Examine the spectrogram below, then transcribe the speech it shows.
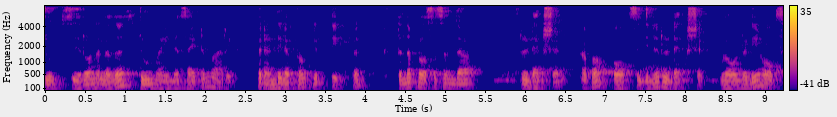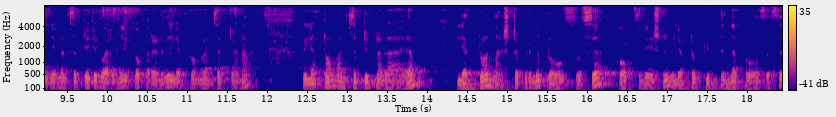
ടു സീറോ എന്നുള്ളത് ടു മൈനസ് ആയിട്ട് മാറി. അപ്പോൾ രണ്ട് ഇലക്ട്രോൺ കിട്ടി. അപ്പം കിട്ടുന്ന പ്രോസസ്സ് എന്താ? റിഡക്ഷൻ അപ്പോൾ ഓക്സിജന് റിഡക്ഷൻ നമ്മൾ ഓൾറെഡി ഓക്സിജൻ കൺസെപ്റ്റ് വെച്ച് പറഞ്ഞു. ഇപ്പോൾ പറയുന്നത് ഇലക്ട്രോൺ കൺസെപ്റ്റാണ് അപ്പോൾ ഇലക്ട്രോൺ കൺസെപ്റ്റ് പ്രകാരം ഇലക്ട്രോൺ നഷ്ടപ്പെടുന്ന പ്രോസസ്സ് ഓക്സിഡേഷനും ഇലക്ട്രോൺ കിട്ടുന്ന പ്രോസസ്സ്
